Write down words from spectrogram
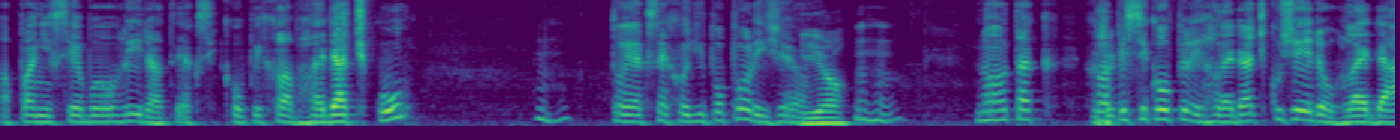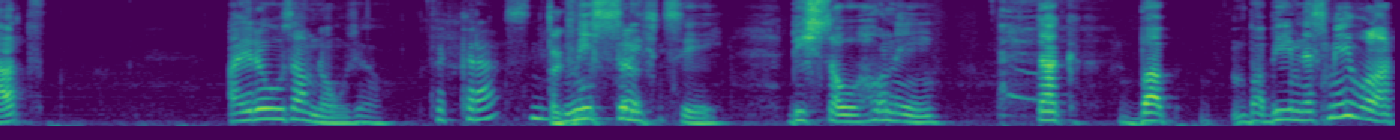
a paní si je budou hlídat, jak si koupí chlap hledačku, to jak se chodí po poli, že jo? Jo, No tak chlapi si koupili hledačku, že jedou hledat a jedou za mnou, že jo? To je krásný. Takže- Myslivci, když jsou hony, tak bab, babi jim nesmí volat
